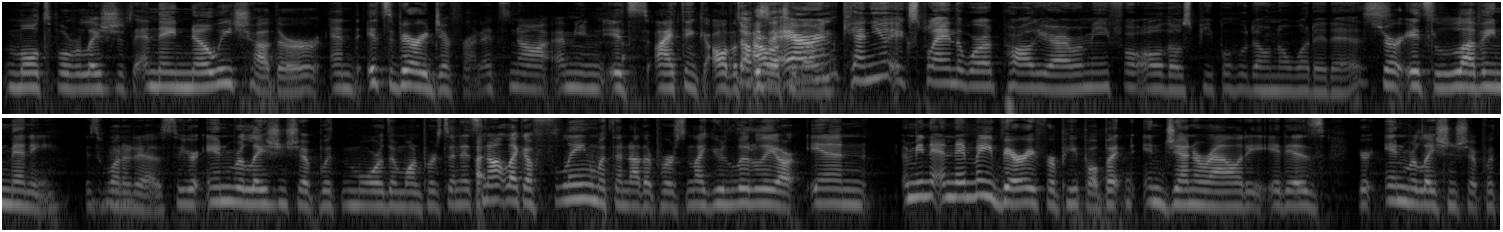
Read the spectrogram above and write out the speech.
multiple relationships, and they know each other, and it's very different. It's not. I mean, it's. I think all the power Dr. to Erin, them. can you explain the word polyamory for all those people who don't know what it is? Sure, it's loving many is what it Mm-hmm. is. So you're in relationship with more than one person. It's not like a fling with another person. Like you literally are in I mean, and it may vary for people, but in generality, it is you're in relationship with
